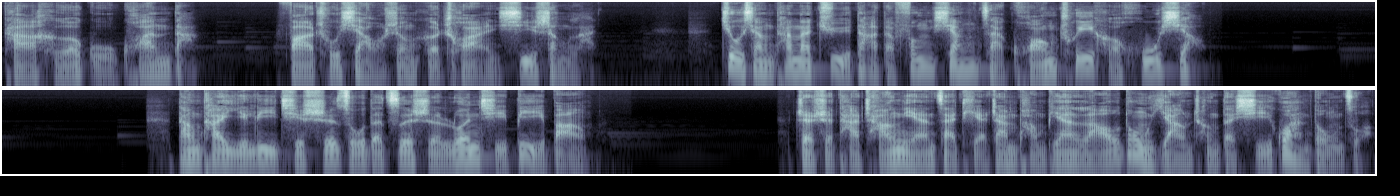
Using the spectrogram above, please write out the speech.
他颌骨宽大，发出笑声和喘息声来，就像他那巨大的风箱在狂吹和呼啸。当他以力气十足的姿势抡起臂膀，这是他常年在铁砧旁边劳动养成的习惯动作。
